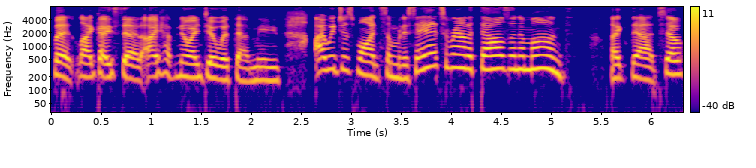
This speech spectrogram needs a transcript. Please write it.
But like I said, I have no idea what that means. I would just want someone to say it's around a thousand a month, like that. So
